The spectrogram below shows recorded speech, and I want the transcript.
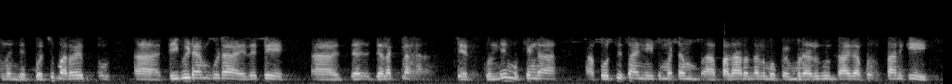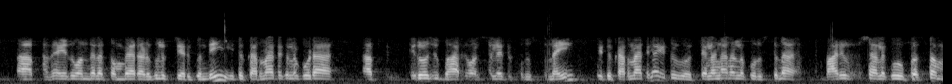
ఉందని చెప్పుకోవచ్చు. మరోవైపు టీబీ డ్యామ్ కూడా ఏదైతే జలకల జలకళ చేరుకుంది ముఖ్యంగా పూర్తి స్థాయి నీటి మట్టం పదహారు వందల ముప్పై మూడు అడుగులు కాగా ప్రస్తుతానికి పదహైదు వందల తొంభై ఆరు అడుగులకు చేరుకుంది. ఇటు కర్ణాటకలో కూడా ఆ, ప్రతిరోజు భారీ వర్షాలు అయితే కురుస్తున్నాయి. ఇటు కర్ణాటక ఇటు తెలంగాణలో కురుస్తున్న భారీ వర్షాలకు ప్రస్తుతం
